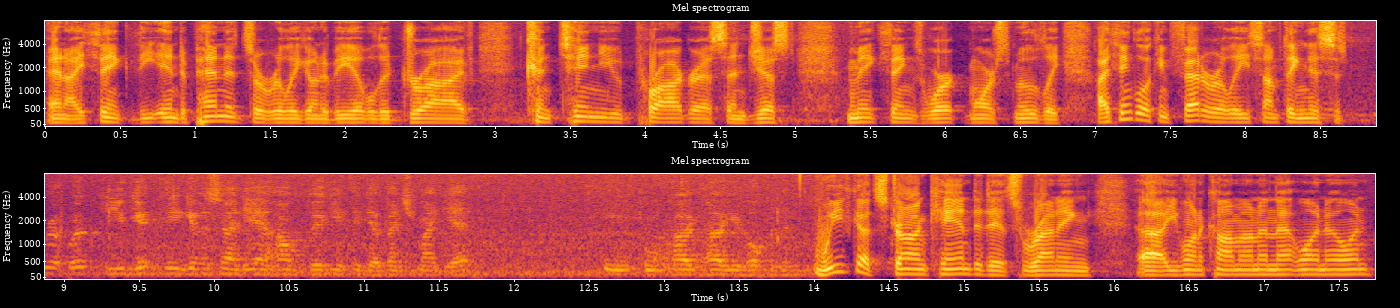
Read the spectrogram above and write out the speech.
And I think the independents are really going to be able to drive continued progress and just make things work more smoothly. I think looking federally, something this is, Can you get, can you give us an idea how big you think that bench might get? How, how you hoping to? We've got strong candidates running. Uh, you want to comment on that one, Owen?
